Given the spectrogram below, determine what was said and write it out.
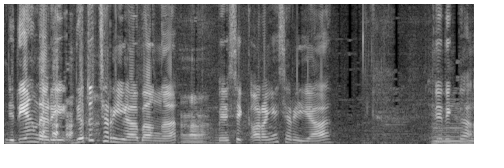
Jadi yang dari dia tuh ceria banget. Ah. Basic orangnya ceria. Jadi kayak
